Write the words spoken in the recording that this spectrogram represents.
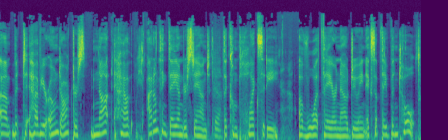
Um, but to have your own doctors not have, I don't think they understand the complexity of what they are now doing, except they've been told.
